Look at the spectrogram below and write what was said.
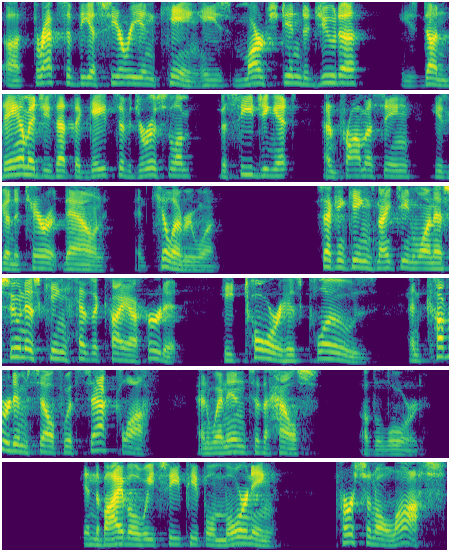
uh, threats of the Assyrian king. He's marched into Judah, he's done damage, he's at the gates of Jerusalem, besieging it and promising he's going to tear it down and kill everyone. 2 Kings 19:1 As soon as King Hezekiah heard it, he tore his clothes and covered himself with sackcloth and went into the house of the Lord. In the Bible, we see people mourning personal loss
